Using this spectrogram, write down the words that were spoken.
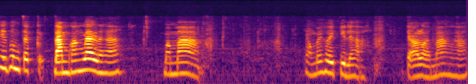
นี่เพิ่งจะตำครั้งแรกนะคะ มาม่า ยังไม่เคยกินเลยค่ะ แต่อร่อยมากนะคะ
